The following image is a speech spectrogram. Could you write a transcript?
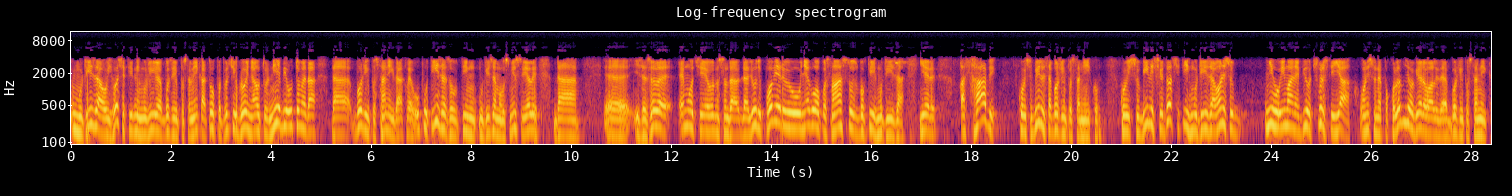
muđiza, ovih osjetivnih muđiza Božih poslanika, to potvrđuju brojni autor, nije bio u tome da, da Božji poslanik, dakle, uput izazov tim muđizama u smislu, jeli, da e, izazove emocije, odnosno da, da ljudi povjeruju u njegovo poslanstvo zbog tih muđiza. Jer ashabi koji su bili sa Božim poslanikom, koji su bili svjedoci tih muđiza, oni su njihov iman je bio čvrst i jak. Oni su nepokolebljivo vjerovali da je Boži poslanik,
